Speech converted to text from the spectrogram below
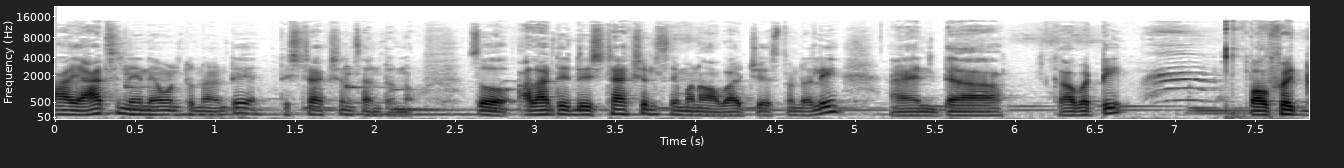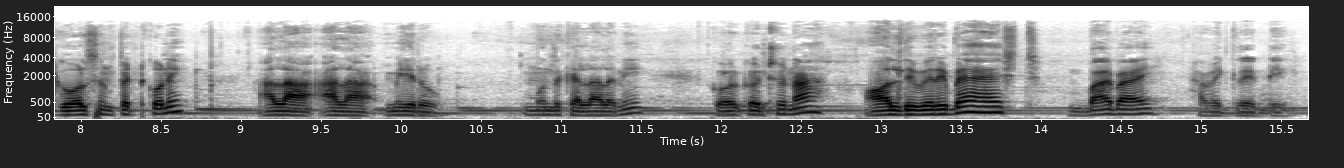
ఆ యాడ్స్ నేనేమంటున్నా అంటే డిస్ట్రాక్షన్స్ అంటున్నాం. సో అలాంటి డిస్ట్రాక్షన్స్ని మనం అవాయిడ్ చేస్తుండాలి. అండ్ కాబట్టి పర్ఫెక్ట్ గోల్స్ని పెట్టుకొని అలా అలా మీరు ముందుకెళ్ళాలని Coca all the very best. Bye bye. Have a great day.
